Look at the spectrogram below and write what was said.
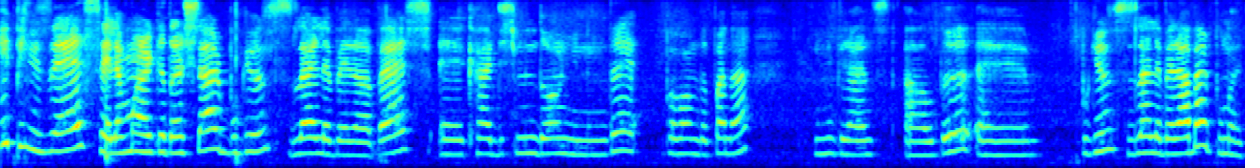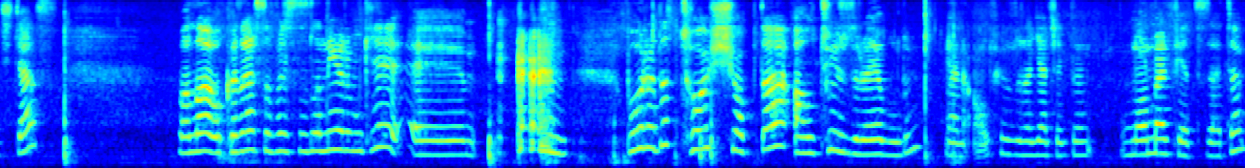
Hepinize selam arkadaşlar. Bugün sizlerle beraber e, kardeşimin doğum gününde babam da bana yeni bir aldı. E, bugün sizlerle beraber bunu açacağız. Vallahi o kadar sabırsızlanıyorum ki e, bu arada Toy Shop'ta 600 liraya buldum. Yani 600 lira gerçekten normal fiyatı zaten.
